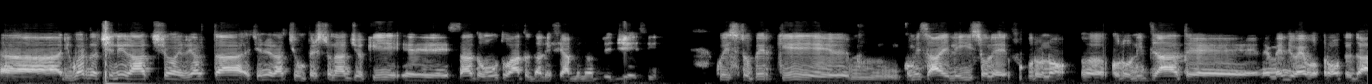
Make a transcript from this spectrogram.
Uh, riguardo a Ceneraccio, in realtà Ceneraccio è un personaggio che è stato mutuato dalle fiabe norvegesi. Questo perché, come sai, le isole furono uh, colonizzate nel Medioevo proprio da,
